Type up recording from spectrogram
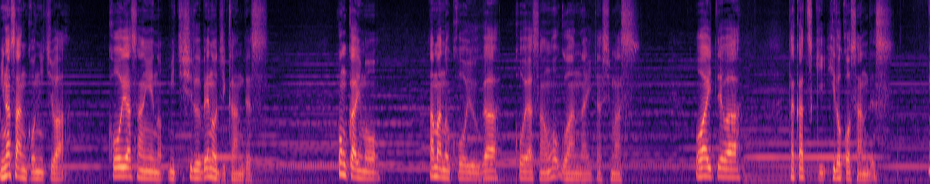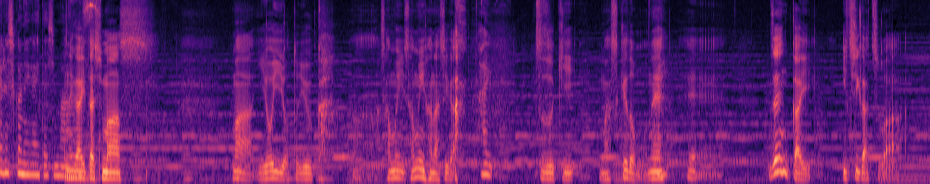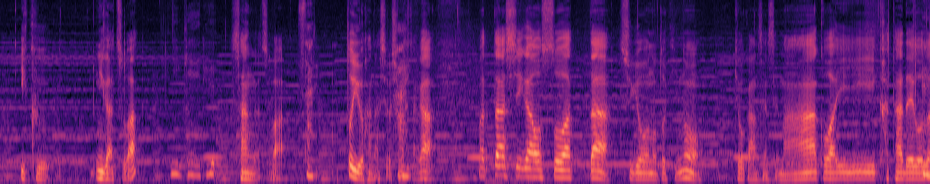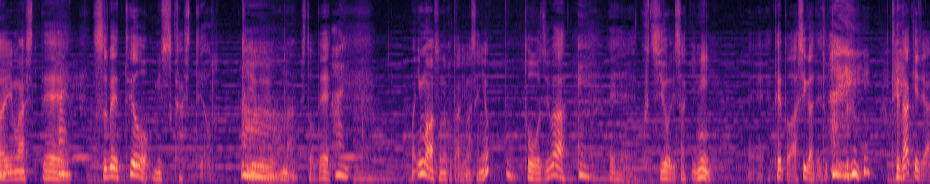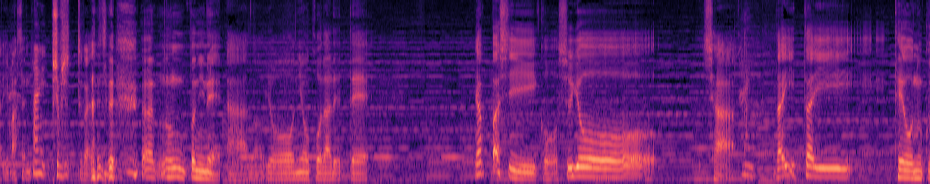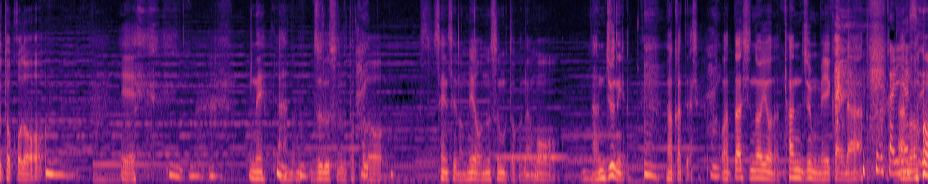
皆さんこんにちは。高野山への道しるべの時間です。今回も天野幸雄が高野山をご案内いたします。お相手は高槻弘子さんです。よろしくお願いいたします。お願いいたします。まあいよいよというか寒い寒い話がはい。続きますけどもね、はい、えー、前回1月は行く2月は？逃げる。3月は？猿。という話をしましたが、はい、私が教わった修行の時の教官先生まあ怖い方でございまして、えーはい、全てを見透かしておるっていうような人で、はい、まあ、今はそんなことありませんよ、うん、当時は、えー、えー、口より先に、えー、手と足が出ると。い。う。手だけじゃありません、はい、プシュプシュって感じで本当にねあのように怒られてやっぱしこう修行者、はい、大体手を抜くところ、うん、えー、ねあのずるするところ、はい、先生の目を盗むところはもう。何十年分かってらっしゃる、はい、私のような単純明快な あ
